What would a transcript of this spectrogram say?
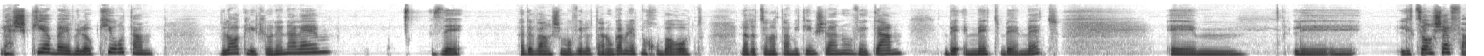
ולהשקיע בהם ולהוקיר אותם ולא רק להתלונן עליהם זה הדבר שמוביל אותנו גם להיות מחוברות לרצונות האמיתיים שלנו וגם באמת באמת אמ, ל... ליצור שפע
